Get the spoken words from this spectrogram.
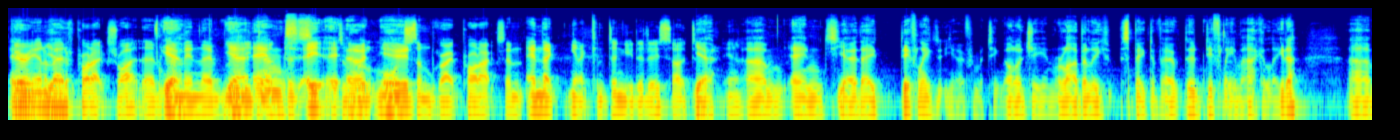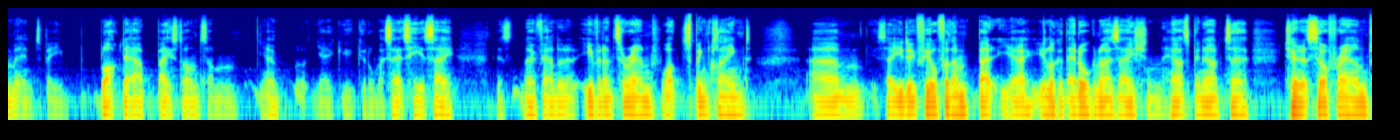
Very And, yeah, innovative products, right? They've, I mean, they've Yeah, really done, and it- to uh, launched yeah. some great products, and, and they you know continue to do so. Too. Yeah, yeah. Um, and you know they definitely you know from a technology and reliability perspective they're, they're definitely a market leader, um, and to be blocked out based on some you know yeah you could almost say it's hearsay. There's no founded evidence around what's been claimed. Um, so you do feel for them, but you know you look at that organisation how it's been able to turn itself around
